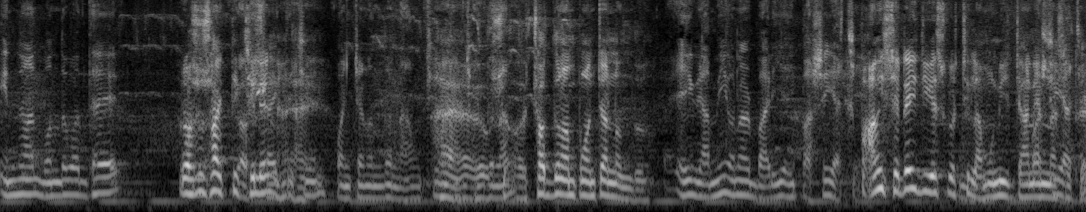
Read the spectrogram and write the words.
ইন্দ্রনাথ বন্দ্যোপাধ্যায় রস সাহিত্যিক ছিলেন হ্যাঁ, পঞ্চানন্দ নাম ছিল হ্যাঁ ছদ্মনাম। পঞ্চানন্দ। এই গ্রামেই ওনার বাড়ি এই পাশেই আছে। আমি সেটাই জিজ্ঞেস করছিলাম উনি জানেন না সেটা।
